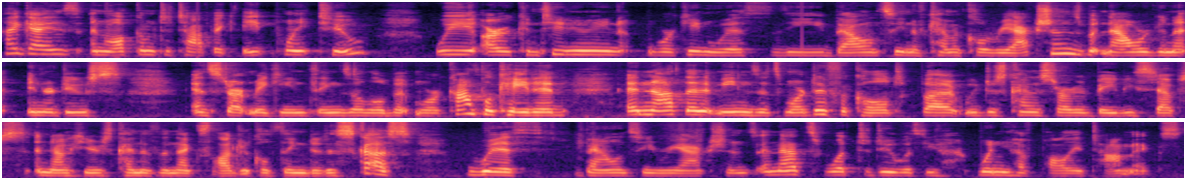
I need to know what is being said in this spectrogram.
Hi guys, and welcome to topic 8.2. We are continuing working with the balancing of chemical reactions, but now we're going to introduce and start making things a little bit more complicated. And not that it means it's more difficult, but we just kind of started baby steps, and now here's kind of the next logical thing to discuss with balancing reactions, and that's what to do with you when you have polyatomics.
